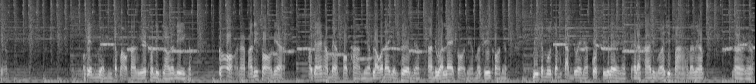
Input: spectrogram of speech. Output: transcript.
นะครับเป็นเหมือนกระเป๋าตังค์อิเล็กทรอนิกส์เรานั่นเองครับ ก็นะครับอันที่สองเนี่ยเขาจะให้ทำแบบสอบถามเนี่ยเราก็ได้เงินเพิ่มนะครับอ่าดูอันแรกก่อนเนี่ยมาซื้อก่อนเนะครับมีจำนวนจำกัดด้วยนะครับ กดซื้อเลยนะครับในราคา 110 บาทเท่านั้นนะครับอ่านะครับ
